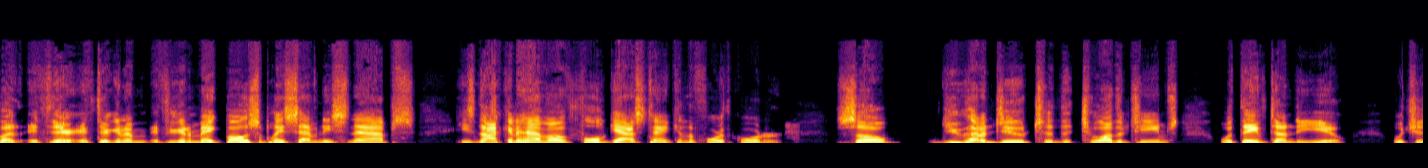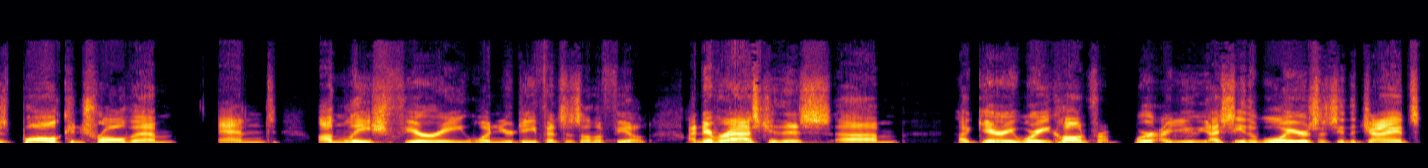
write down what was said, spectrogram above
But if they're if they're gonna if you're gonna make Bosa play 70 snaps, he's not gonna have a full gas tank in the fourth quarter. So you got to do to the to other teams what they've done to you, which is ball control them and unleash fury when your defense is on the field. I never asked you this, um, uh, Gary, where are you calling from? Where are you? I see the Warriors. I see the Giants.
